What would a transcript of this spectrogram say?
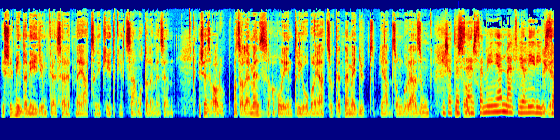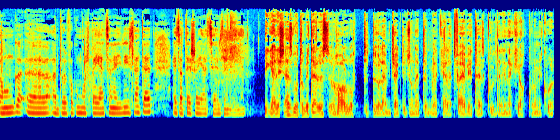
és hogy mind a négyünkkel szeretne játszani két-két számot a lemezen. És ez arról, az a lemez, ahol én trióban játszok, tehát nem együtt játszongorázunk. És a te viszont... szerszeményen, mert hogy a Lyric Igen. Song, ebből fogunk most bejátszani egy részletet, ez a te saját szerzeményed. Igen, és ez volt, amit először hallott tőlem Jack DeJohnette, mert kellett felvételt küldeni neki akkor, amikor,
